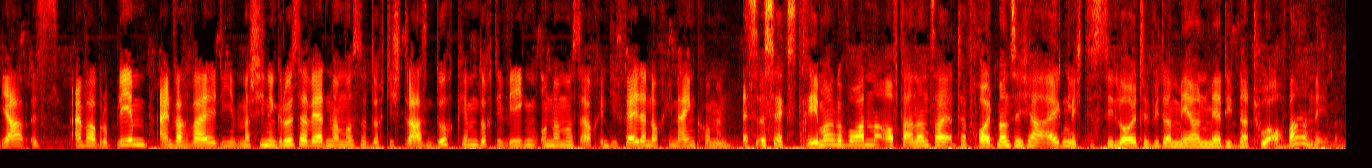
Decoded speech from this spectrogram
ja, ist einfach ein Problem. Einfach weil die Maschinen größer werden, man muss nur durch die Straßen durchkommen, durch die Wegen und man muss auch in die Felder noch hineinkommen. Es ist extremer geworden. Auf der anderen Seite freut man sich ja eigentlich, dass die Leute wieder mehr und mehr die Natur auch wahrnehmen.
